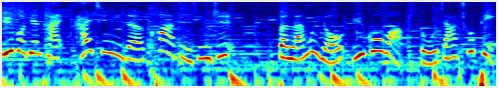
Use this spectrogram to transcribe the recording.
雨果电台开启你的跨境新知，本栏目由雨果网独家出品。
